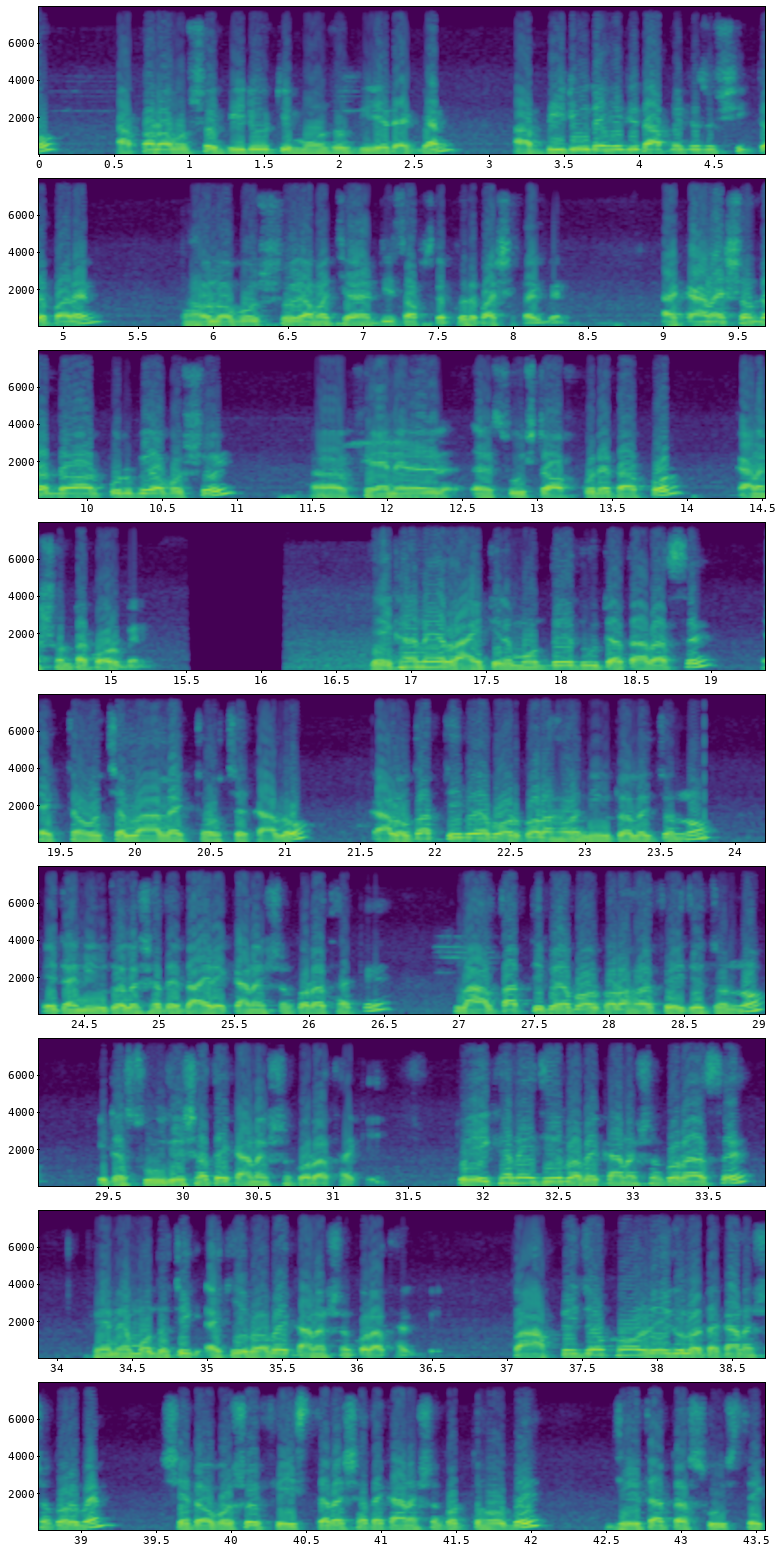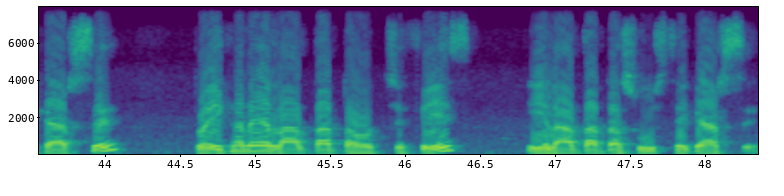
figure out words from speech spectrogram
আপনারা অবশ্যই ভিডিওটি মনোযোগ দিয়ে দেখবেন। আর ভিডিও দেখে যদি আপনি কিছু শিখতে পারেন, তাহলে অবশ্যই আমার চ্যানেলটি সাবস্ক্রাইব করে পাশে থাকবেন। আর কানেকশনটা দেওয়ার পূর্বে অবশ্যই ফ্যানের সুইচটা অফ করে তারপর কানেকশনটা করবেন। এখানে লাইটের মধ্যে দুইটা তার আছে, একটা হচ্ছে লাল, একটা হচ্ছে কালো। কালো তারটি ব্যবহার করা হয় নিউট্রালের জন্য। এটা নিউট্রালের সাথে ডাইরেক্ট কানেকশন করা থাকে। লাল তারটি ব্যবহার করা হয় ফেজের জন্য। এটা সুইচের সাথে কানেকশন করা থাকে। তো এখানে যেভাবে কানেকশন করা আছে, ফ্যানের মধ্যে ঠিক একইভাবে কানেকশন করা থাকবে। তো আপনি যখন রেগুলেটর কানেকশন করবেন, সেটা অবশ্যই ফেজ তারের সাথে কানেকশন করতে হবে। যে তারটা সুইচ থেকে আসছে। তো এখানে লাল তারটা হচ্ছে ফেজ এই লাল তারটা সুইচ থেকে আসছে।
